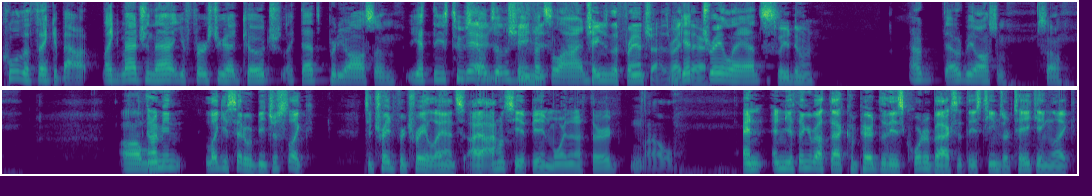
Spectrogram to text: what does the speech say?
cool to think about. Like, imagine that your first year head coach. Like, that's pretty awesome. You get these two Yeah, studs on the defensive line. changing the franchise you right get there. Trey Lance. That's what you're doing. That would, that would be awesome. So, um, And I mean, like you said, it would be just like to trade for Trey Lance. I, I don't see it being more than a third. no. And and you think about that compared to these quarterbacks that these teams are taking, like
